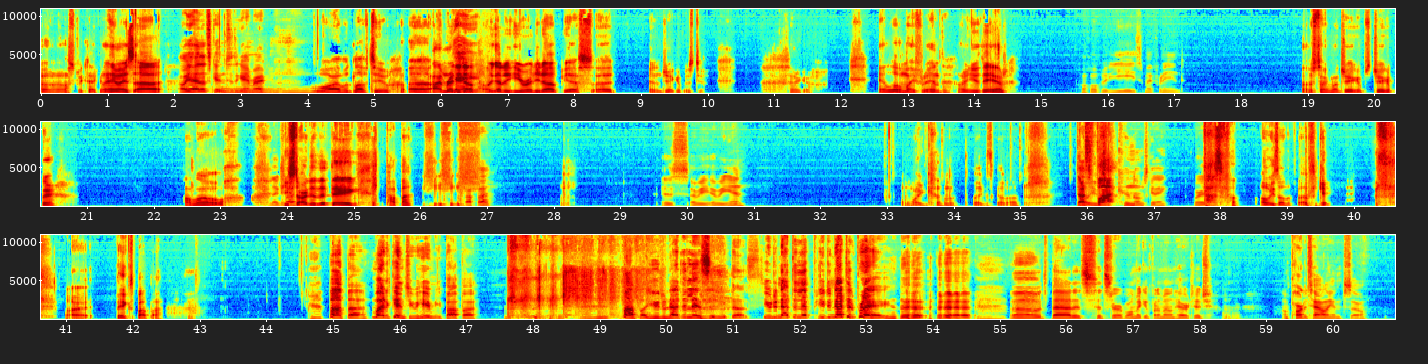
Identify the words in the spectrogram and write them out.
I don't know, spectacular. Anyways, uh, oh yeah, let's get into the game, right? Well, I would love to. Uh, I'm ready up. I got to hear readied up. Yes. Uh, and Jacob is too. There we go. Hello, my friend. Are you there? Oh yes, my friend. I was talking about Jacob's. Jacob there? Hello. He started the thing. Papa? Papa? Is are we are we in? oh my god, what the fuck's going on? That's he's- fuck! No, I'm just kidding. Where is That's it? fu- Oh, he's on the phone. Okay. Alright. Thanks, Papa. Papa, why can't you hear me, Papa? Papa, you do not listen with us. You do not lip. You do not pray. oh, it's bad. It's it's terrible. I'm making fun of my own heritage. I'm part Italian, so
